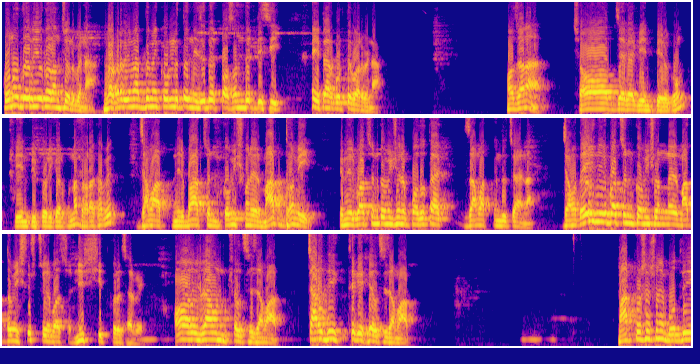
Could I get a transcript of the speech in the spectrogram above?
কোন দলীয়করণ চলবে না। লটারির মাধ্যমে করলে তো নিজেদের পছন্দের ডিসি এটা আর করতে পারবে না। মজা না সব জায়গায় বিএনপি এরকম। বিএনপি পরিকল্পনা ধরা খাবে। জামাত নির্বাচন কমিশনের মাধ্যমে নির্বাচন কমিশনের পদত্যাগ জামাত কিন্তু চায় না। জামাত এই নির্বাচন কমিশনের মাধ্যমে সুষ্ঠু নির্বাচন নিশ্চিত করে ছাড়বে। অলরাউন্ড খেলছে জামাত। চারদিক থেকে খেলছে জামাত। মাঠ প্রশাসনে বদলি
